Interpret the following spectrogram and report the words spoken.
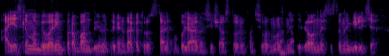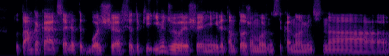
А если мы говорим про банды, например, да, которые стали популярны сейчас тоже, там всевозможные ага. зеленые, sustainability, то там какая цель? Это больше все-таки имиджевое решение или там тоже можно сэкономить на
